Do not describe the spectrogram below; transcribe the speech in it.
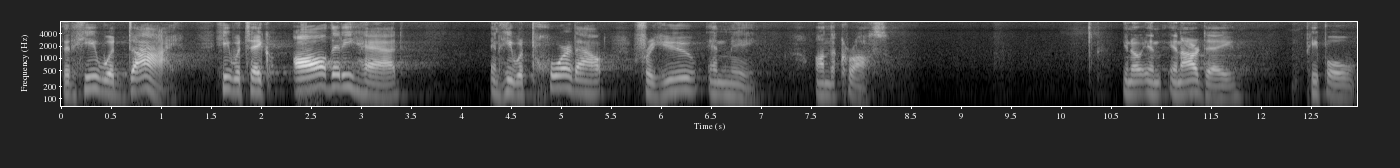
that he would die. He would take all that he had and he would pour it out for you and me on the cross. You know, in, in our day, people,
